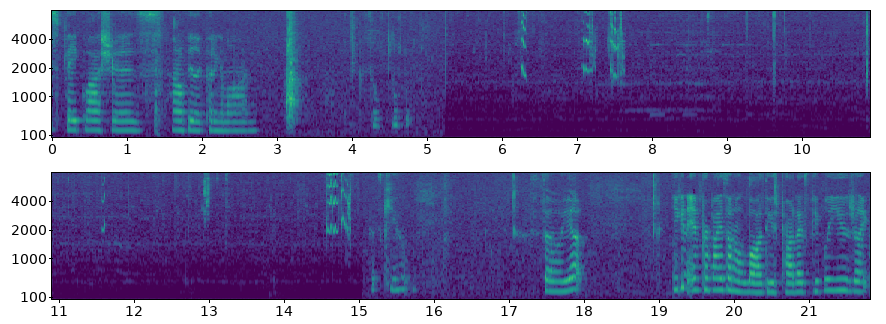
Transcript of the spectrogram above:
These fake lashes, I don't feel like putting them on. So. That's cute. So, yep. You can improvise on a lot of these products. People use like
